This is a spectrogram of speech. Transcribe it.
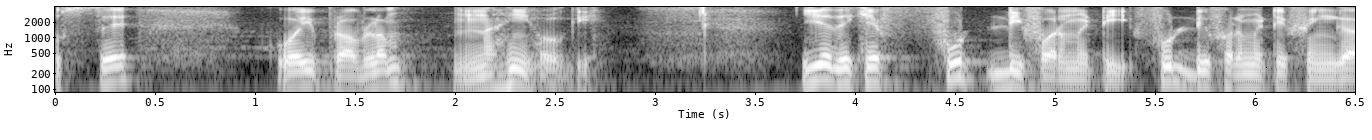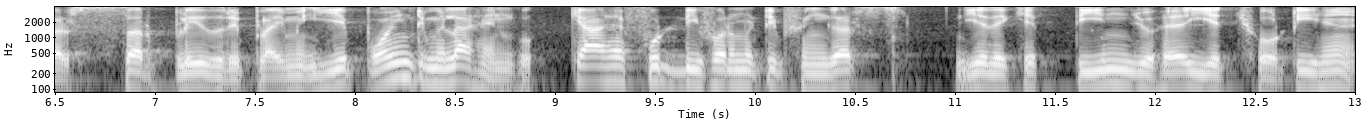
उससे कोई प्रॉब्लम नहीं होगी। ये देखिए foot deformity foot deformity fingers sir please reply में ये पॉइंट मिला है इनको। क्या है फुट डिफॉर्मिटी फिंगर्स ये देखिए तीन जो है, ये छोटी हैं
